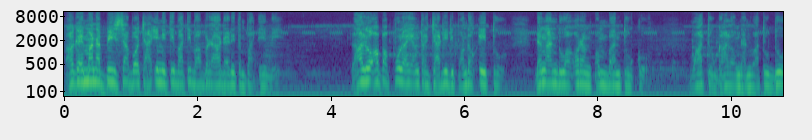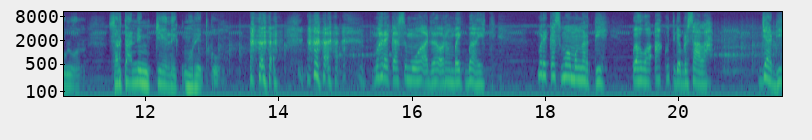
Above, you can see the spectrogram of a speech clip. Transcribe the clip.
Bagaimana bisa bocah ini tiba-tiba berada di tempat ini? Lalu apa pula yang terjadi di pondok itu dengan dua orang pembantuku, Watu Galong dan Watu Dulur, serta Ning Cilik muridku? Mereka semua adalah orang baik-baik. Mereka semua mengerti bahwa aku tidak bersalah. Jadi,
